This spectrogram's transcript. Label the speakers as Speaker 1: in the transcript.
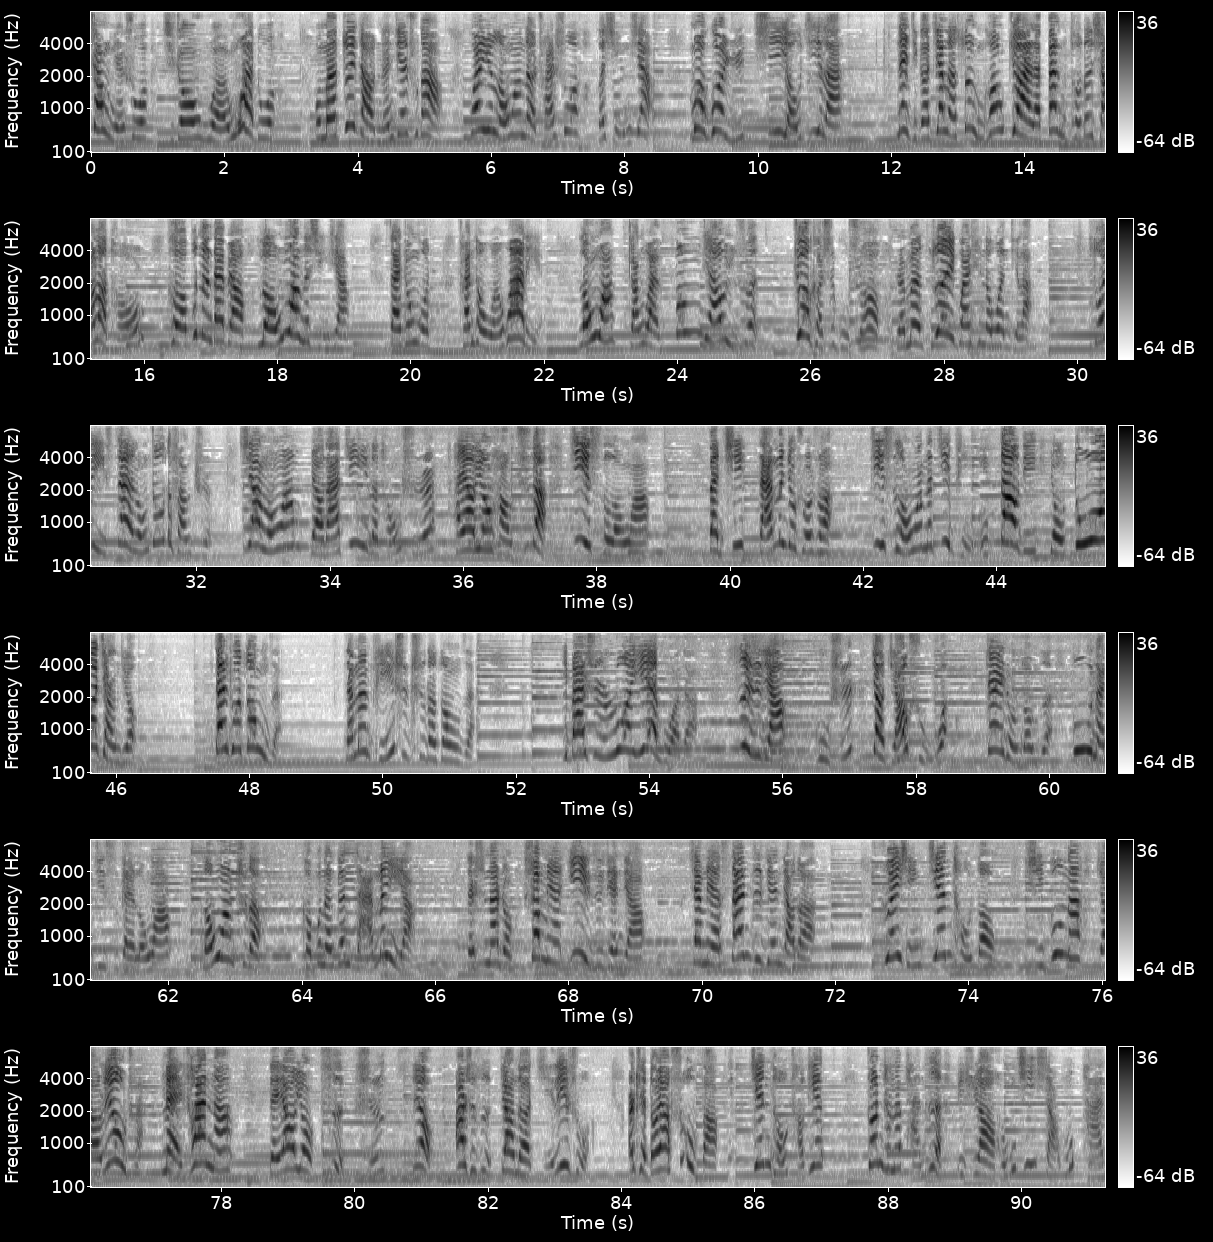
Speaker 1: 少年说，其中文化多。我们最早能接触到关于龙王的传说和形象，莫过于《西游记》了。那几个见了孙悟空就矮了半个头的小老头，可不能代表龙王的形象。在中国传统文化里，龙王掌管风调雨顺，这可是古时候人们最关心的问题了。所以赛龙舟的方式，向龙王表达敬意的同时，还要用好吃的祭祀龙王。本期咱们就说说。祭祀龙王的祭品到底有多讲究？单说粽子，咱们平时吃的粽子一般是落叶裹的，四只角，古时叫角黍。这种粽子不能祭祀给龙王，龙王吃的可不能跟咱们一样，得是那种上面一只尖角，下面三只尖角的。锥形尖头粽，起步呢叫六串，每串呢得要用四、十六、二十四这样的吉利数，而且都要竖方，尖头朝天。装成的盘子必须要红漆小木盘。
